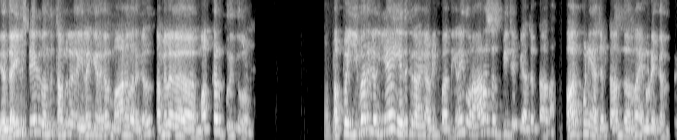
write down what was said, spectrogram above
இது தயவு செய்து வந்து தமிழக இளைஞர்கள் மாணவர்கள் தமிழக மக்கள் புரிந்து கொள்ளணும். அப்ப இவர்கள் ஏன் எதுக்குறாங்க அப்படின்னு பாத்தீங்கன்னா இது ஒரு R S S BJP agenda தான். பார்ப்பனி அஜெண்டான்றதுதான் என்னுடைய கருத்து.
